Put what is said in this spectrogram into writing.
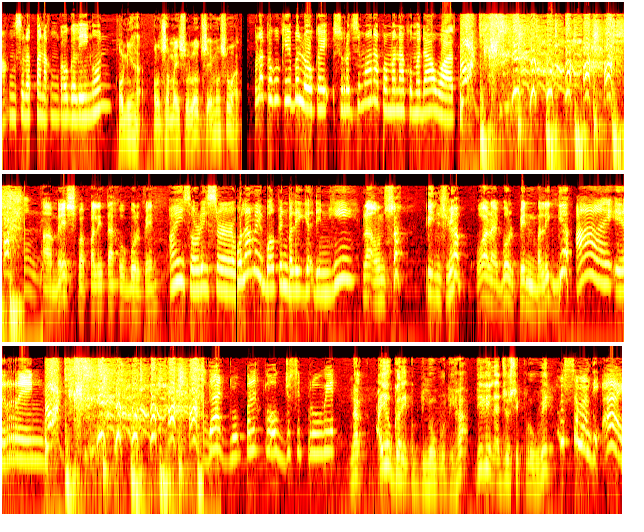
Akong sulatan akong kaugalingon. O niya, unsa may sulod sa imong suwat? Wala pa ko kibalo kay surad semana pa man ako madawat. Ah, miss, papalita ko ballpen. Ay, sorry, sir. Wala may ballpen baligya din hi. Laon sa? Pinsyap. Walay ballpen baligya. Ay, iring. Dad, palit ko og Joseph Pruitt. Nak, ayaw gani pag binugo diha. Dili na Joseph Pruitt. Usa man di ay.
